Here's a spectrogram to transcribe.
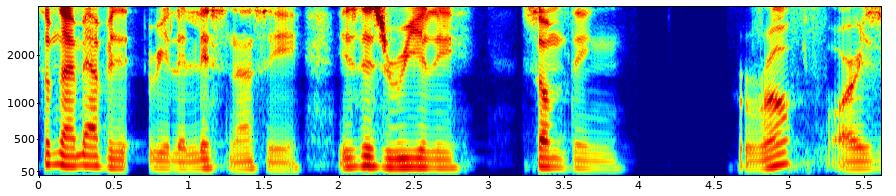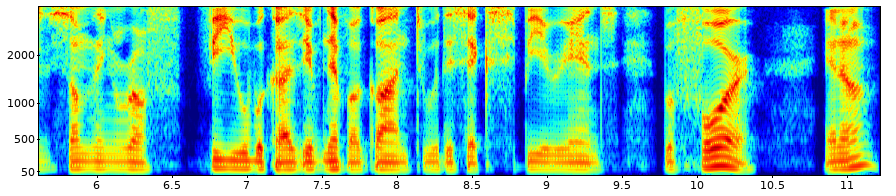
sometimes I have to really listen and say, is this really something rough or is it something rough for you because you've never gone through this experience before? You know?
